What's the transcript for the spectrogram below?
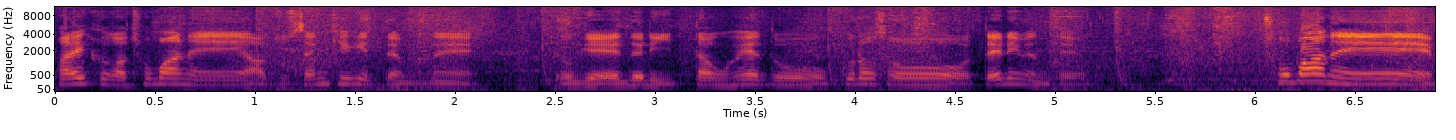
파이크가 초반에 아주 생캐기 때문에 여기 애들이 있다고 해도 끌어서 때리면 돼요. 초반에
